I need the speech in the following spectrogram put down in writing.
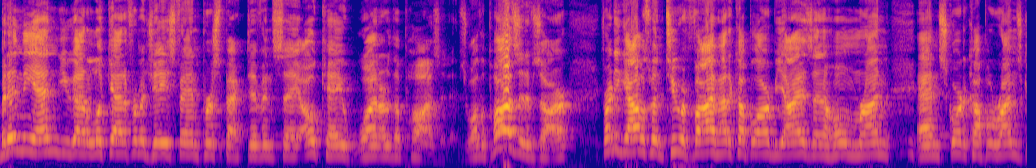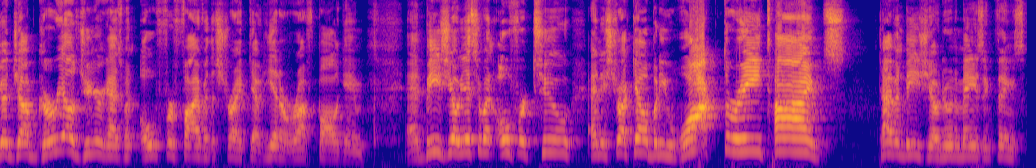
But in the end, you got to look at it from a Jays fan perspective and say, okay, what are the positives? Well, the positives are Freddie Galvis went two for five, had a couple RBIs and a home run, and scored a couple runs. Good job. Gurriel Jr. guys went 0 for 5 with a strikeout. He had a rough ball game. And Biggio, yes, he went 0 for 2, and he struck out, but he walked three times. Cavan Biggio doing amazing things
